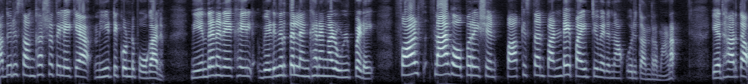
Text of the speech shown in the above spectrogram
അതൊരു സംഘർഷത്തിലേക്ക് നീട്ടിക്കൊണ്ടു പോകാനും. നിയന്ത്രണ രേഖയിൽ വെടിനിർത്തൽ ലംഘനങ്ങൾ ഉൾപ്പെടെ ഫാൾസ് ഫ്ലാഗ് ഓപ്പറേഷൻ പാകിസ്ഥാൻ പണ്ടേ പയറ്റിവരുന്ന ഒരു തന്ത്രമാണ്. യഥാർത്ഥ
